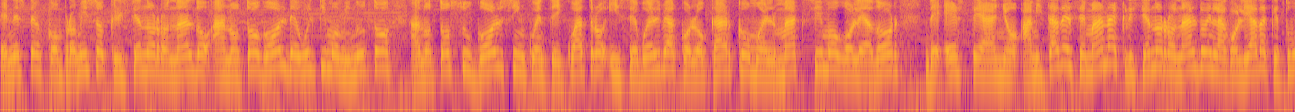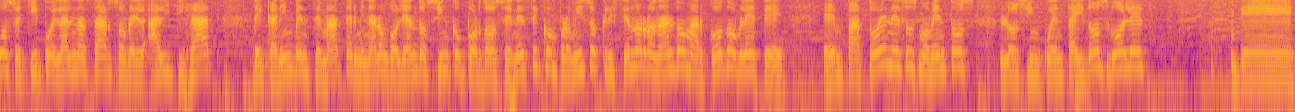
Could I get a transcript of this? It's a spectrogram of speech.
En este compromiso, Cristiano Ronaldo anotó gol de último minuto, anotó su gol 54 y se vuelve a colocar como el máximo goleador de este año. A mitad de semana, Cristiano Ronaldo en la goleada que tuvo su equipo el Al Nazar sobre el Al Ittihad de Karim Benzema terminaron goleando 5 por 2. En ese compromiso Cristiano Ronaldo marcó doblete. Empató en esos momentos los 52 goles de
